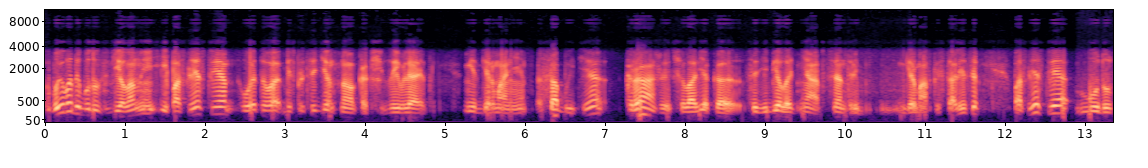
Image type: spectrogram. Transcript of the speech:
выводы будут сделаны, и последствия у этого беспрецедентного, как заявляет МИД Германии, события, кражи человека среди бела дня в центре германской столицы, последствия будут.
